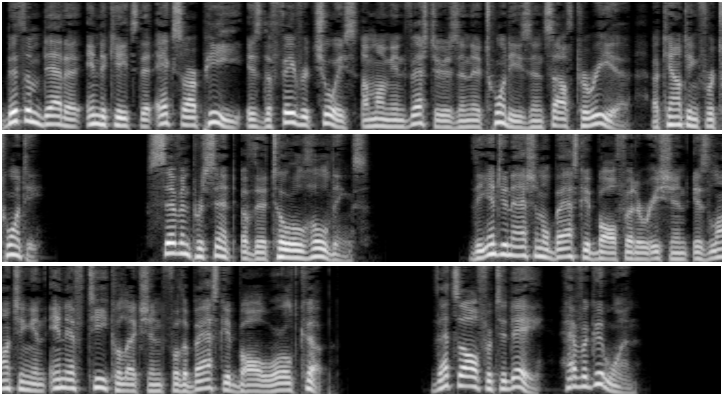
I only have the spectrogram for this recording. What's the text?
Bithumb data indicates that XRP is the favorite choice among investors in their 20s in South Korea, accounting for 27% of their total holdings. The International Basketball Federation is launching an NFT collection for the Basketball World Cup. That's all for today. Have a good one.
